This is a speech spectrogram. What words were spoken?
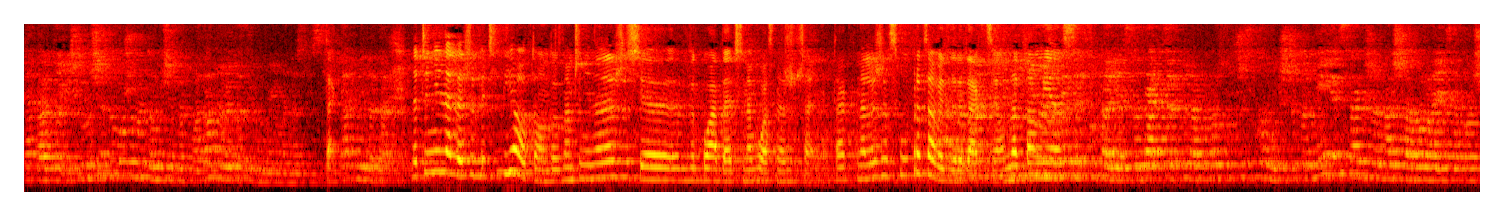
Tak? Ale to jeśli my się wyłożymy, to my się wykładamy, my to firmujemy nazwisko. Tak. tak? Nie redaktor. Znaczy nie należy być idiotą, to znaczy nie należy się wykładać na własne życzenie. Tak? Należy współpracować z redakcją. Natomiast... Tutaj jest redakcja, która po prostu wszystko niszczy. To nie jest tak, że nasza rola jest jakoś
